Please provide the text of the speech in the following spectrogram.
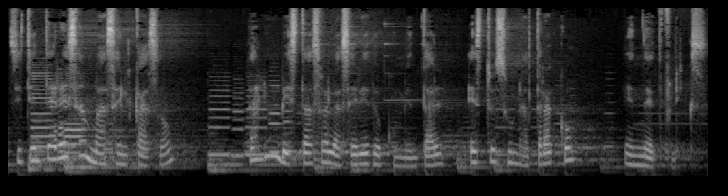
Si te interesa más el caso, dale un vistazo a la serie documental Esto es un atraco en Netflix.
